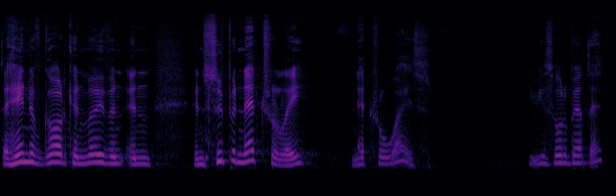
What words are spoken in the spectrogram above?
the hand of God can move in, in, in supernaturally natural ways. Have you thought about that?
